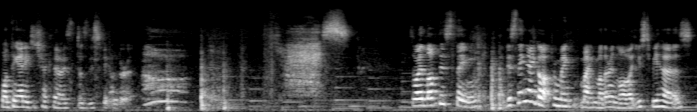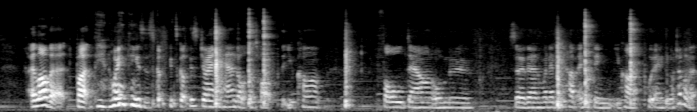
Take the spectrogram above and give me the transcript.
One thing I need to check though is does this fit under it? Oh, So I love this thing. This thing I got from my, my mother-in-law. It used to be hers. I love it, but the annoying thing is it's got, it's got this giant handle at the top that you can't fold down or move. So then whenever you have anything, you can't put anything on top of it.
